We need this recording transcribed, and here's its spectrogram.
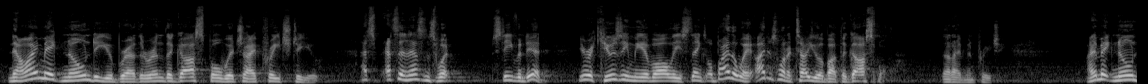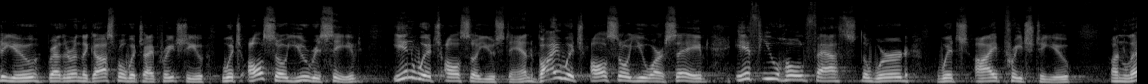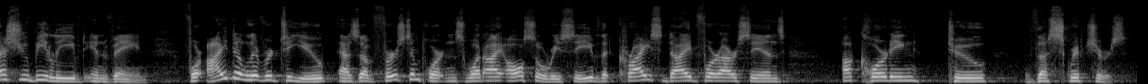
Now I make known to you, brethren, the gospel which I preach to you. That's, that's in essence what Stephen did. You're accusing me of all these things. Oh, by the way, I just want to tell you about the gospel that I've been preaching. I make known to you, brethren, the gospel which I preach to you, which also you received, in which also you stand, by which also you are saved, if you hold fast the word which I preach to you, unless you believed in vain. For I delivered to you as of first importance what I also received that Christ died for our sins according to the Scriptures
